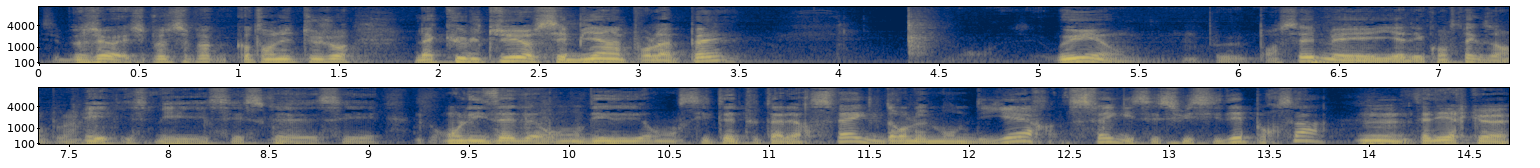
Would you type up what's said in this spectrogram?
C'est pour ça- pour quand on dit toujours la culture, c'est bien pour la paix, oui, on, peut penser, mais il y a des contre-exemples. Mais, mais c'est ce que c'est. On lisait, on, dit- on citait tout à l'heure Zweig dans le monde d'hier. Zweig, il s'est suicidé pour ça. Hmm. C'est-à-dire que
